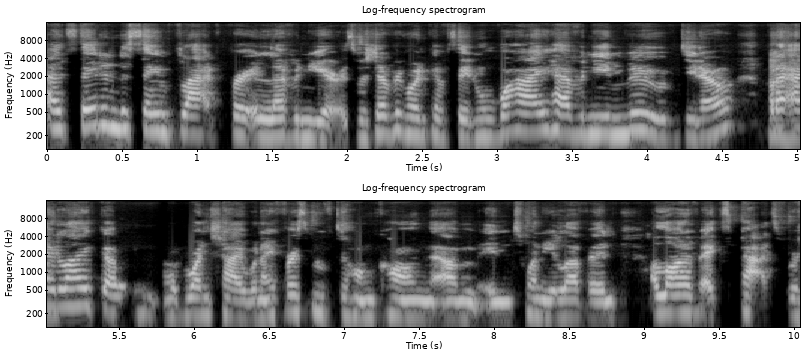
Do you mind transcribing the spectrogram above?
I stayed in the same flat for eleven years, which everyone kept saying, "Why haven't you moved?" You know, but I, I like um, Wan Chai. When I first moved to Hong Kong um, in 2011, a lot of expats were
